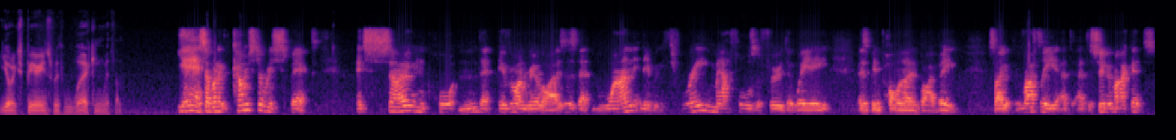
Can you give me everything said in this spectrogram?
your experience with working with them? Yeah, so when it comes to respect, it's so important that everyone realizes that one in every three mouthfuls of food that we eat has been pollinated by a bee. So, roughly at, at the supermarkets,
